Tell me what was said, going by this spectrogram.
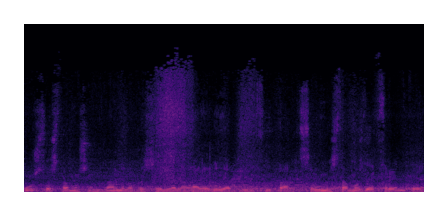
justo estamos entrando en lo que sería la galería principal. Según estamos de frente,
